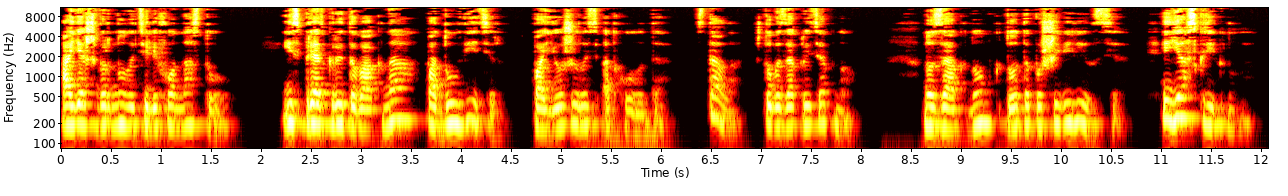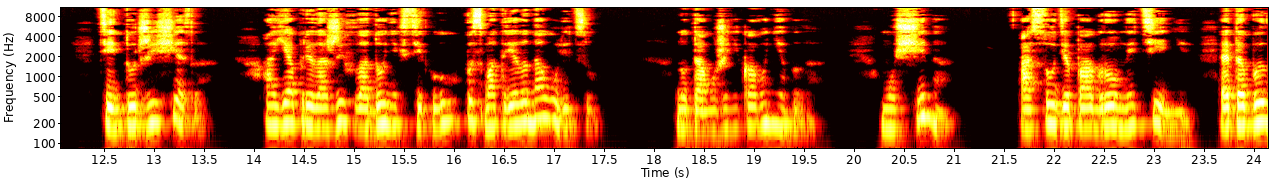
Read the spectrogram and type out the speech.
а я швырнула телефон на стол. Из приоткрытого окна подул ветер, поежилась от холода. Встала, чтобы закрыть окно. Но за окном кто-то пошевелился, и я вскрикнула. Тень тут же исчезла, а я, приложив ладони к стеклу, посмотрела на улицу. Но там уже никого не было. Мужчина, а судя по огромной тени, это был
